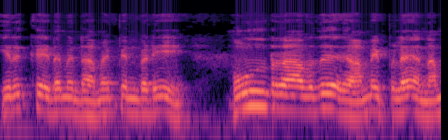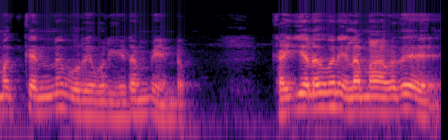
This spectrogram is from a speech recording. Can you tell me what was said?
இருக்க இடம் என்ற அமைப்பின்படி மூன்றாவது அமைப்பில் நமக்கென்னு ஒரு ஒரு இடம் வேண்டும்? கையளவு நிலமாவது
